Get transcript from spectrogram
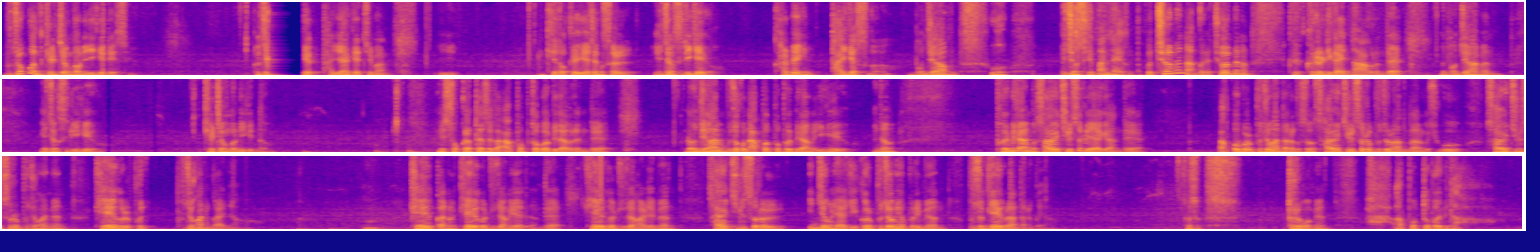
무조건 결정론이 이기게 돼 있어요. 어저께 다 이야기했지만, 이 기독교 예정설, 예정설 이겨요. 칼뱅이 다 이겼어. 논쟁하면, 어, 예정설이 맞네. 그 처음에는 안 그래. 처음에는 그, 그럴 리가 있나. 그런데 논쟁하면 예정설이 이겨요. 결정론 이긴다고. 소크라테스가 악법도 법이다 그러는데 논쟁하면 무조건 악법도 법이라는 걸 이겨요. 왜냐면 법이라는 건 사회 질서를 이야기하는데 악법을 부정한다는 것은 사회 질서를 부정한다는 것이고 사회 질서를 부정하면 계획을 부, 부정하는 거 아니야. 어. 계획가는 계획을 주장해야 되는데 계획을 주장하려면 사회 질서를 인정을 해야지. 그걸 부정해버리면 무슨 계획을 한다는 거야. 그래서 들어보면 아, 악법도 법이다.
